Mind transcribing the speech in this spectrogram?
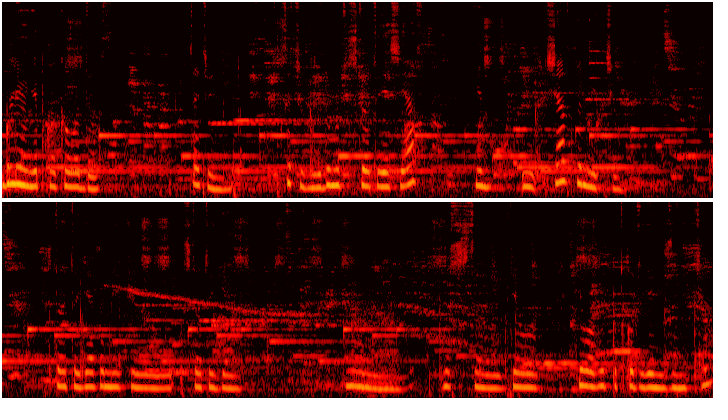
Блин, я пока голодас. Кстати, кстати, вы думаете, что это я сейчас? Не, сейчас заметил. Что это я заметил, что это я. Ну, просто делал, делал вид, подкуда я не заметил.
